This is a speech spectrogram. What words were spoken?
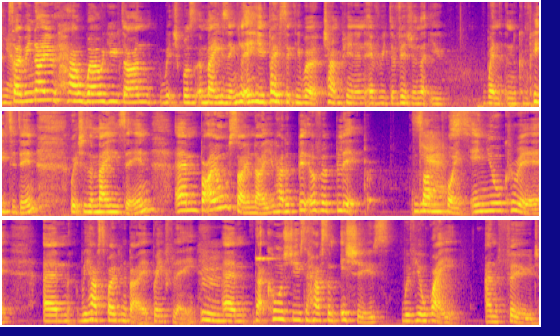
Yeah. So we know how well you done, which was amazingly. You basically were champion in every division that you went and competed in, which is amazing. Um, but I also know you had a bit of a blip at some Yes. point in your career. Um, we have spoken about it briefly. Mm. Um, that caused you to have some issues with your weight and food.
